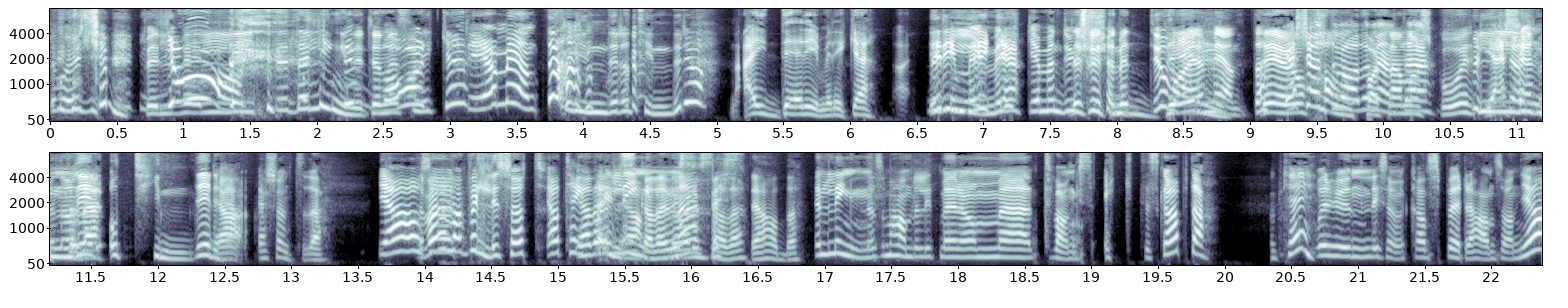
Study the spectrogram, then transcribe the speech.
Det var jo kjempelite Det lignet jo nesten ikke. det var det jeg mente! Tinder og Tinder, jo. Nei, det rimer ikke. Det rimer ikke. men du det skjønte jo hva jeg mente. Det er jo halvparten av norske ord. Jeg skjønte det. og Tinder. Ja, jeg skjønte det. Ja, også, Det var, den var veldig søt. Jeg Jeg hadde elska det Det hvis det det. beste jeg hadde. en lignende som handler litt mer om uh, tvangsekteskap, da. Ok. Hvor hun liksom kan spørre han sånn Ja,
